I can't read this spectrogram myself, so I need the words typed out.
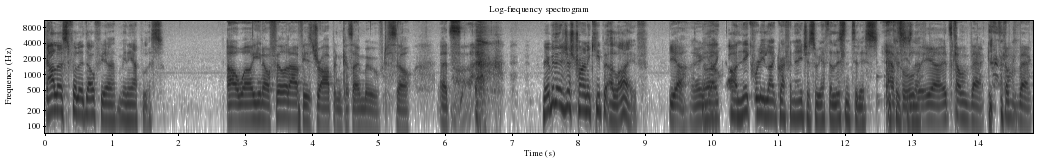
Dallas, Philadelphia, Minneapolis. oh well you know Philadelphia's dropping because I moved so that's ah. Maybe they're just trying to keep it alive. Yeah there you go like, oh, Nick really liked Graphic Nature, so we have to listen to this because he's left. Absolutely, yeah, it's coming back. It's coming back.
